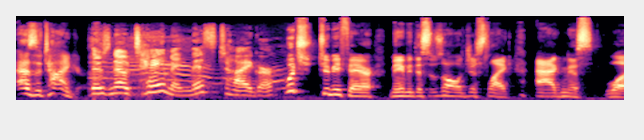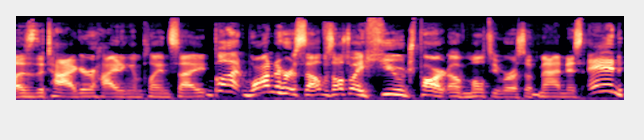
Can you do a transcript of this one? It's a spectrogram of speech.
as a tiger. There's no taming this tiger. Which, to be fair, maybe this was all just like Agnes was the tiger hiding in plain sight. But Wanda herself is also a huge part of Multiverse of Madness and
